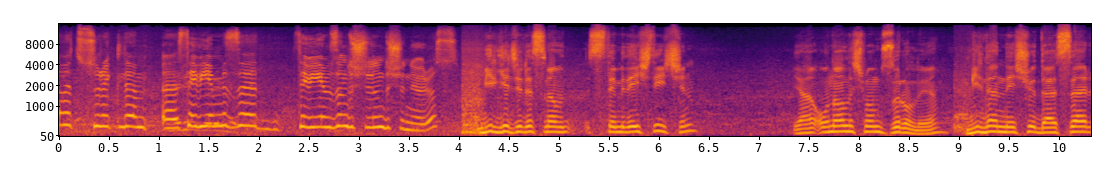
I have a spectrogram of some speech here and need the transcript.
Evet sürekli e, seviyemizi seviyemizin düştüğünü düşünüyoruz. bir gecede sınav sistemi değiştiği için yani ona alışmamız zor oluyor. Birden değişiyor dersler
